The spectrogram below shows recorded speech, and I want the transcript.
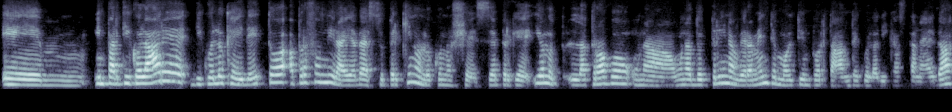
E ehm, in particolare di quello che hai detto approfondirei adesso per chi non lo conoscesse, perché io lo, la trovo una, una dottrina veramente molto importante, quella di Castaneda,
